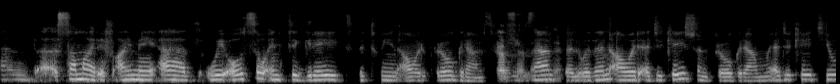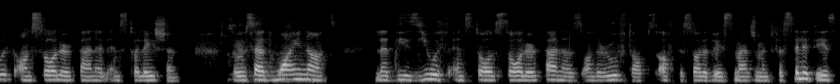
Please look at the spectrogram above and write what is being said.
And uh, Samar, if I may add, we also integrate between our programs. For example, within our education program, we educate youth on solar panel installations. So we said, why not let these youth install solar panels on the rooftops of the solid waste management facilities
